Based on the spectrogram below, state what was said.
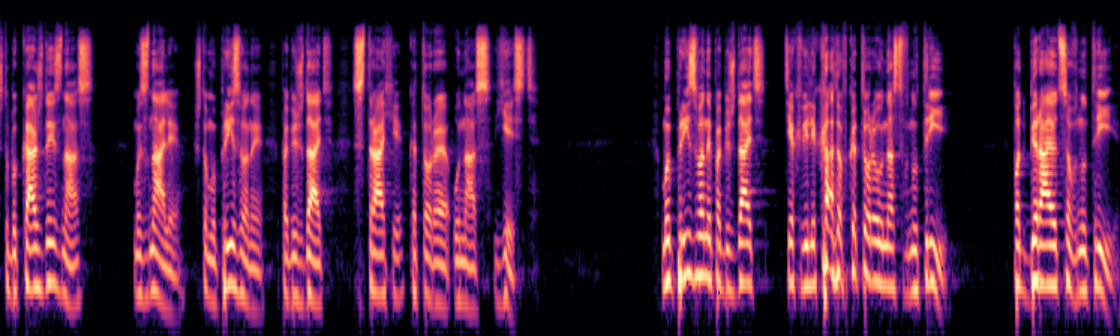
чтобы каждый из нас, мы знали, что мы призваны побеждать страхи, которые у нас есть. Мы призваны побеждать тех великанов, которые у нас внутри, подбираются внутри.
